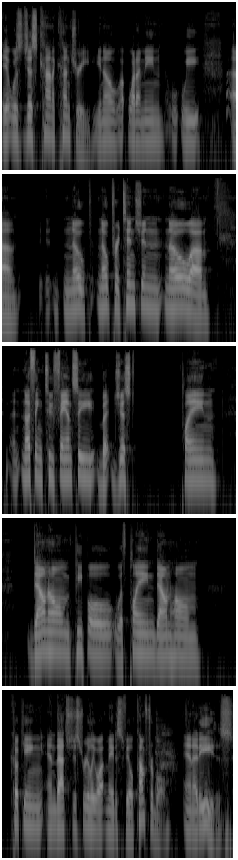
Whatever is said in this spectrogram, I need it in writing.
it was just kind of country. You know what I mean? We uh, no no pretension, no. Um, nothing too fancy, but just plain down home people with plain down home cooking, and that's just really what made us feel comfortable and at ease.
